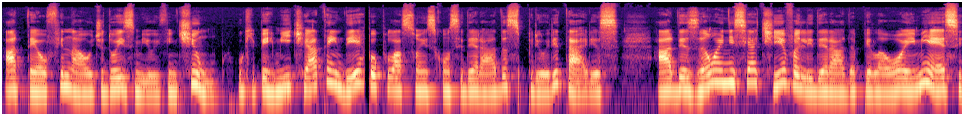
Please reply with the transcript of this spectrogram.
até o final de 2021, o que permite atender populações consideradas prioritárias. A adesão à iniciativa liderada pela OMS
